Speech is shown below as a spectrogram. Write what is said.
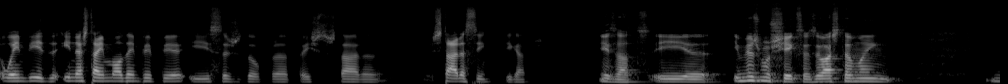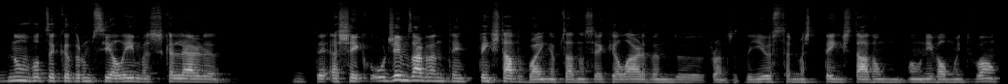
o Embiid ainda está em modo MVP e isso ajudou para, para isto estar, estar assim, digamos. Exato, e, e mesmo os Sixers, eu acho também, não vou dizer que adormeci ali, mas se calhar achei que o James Harden tem, tem estado bem, apesar de não ser aquele Harden de, pronto, de Houston, mas tem estado a um, a um nível muito bom.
